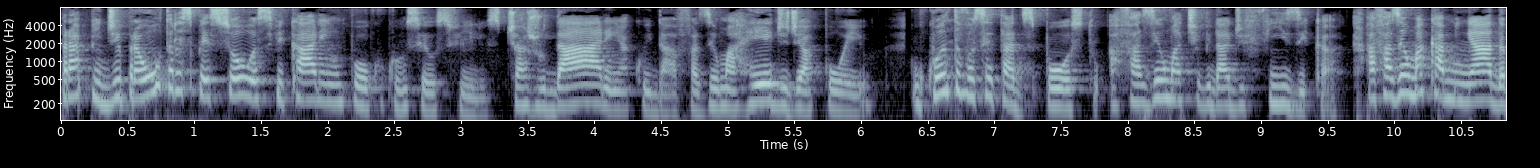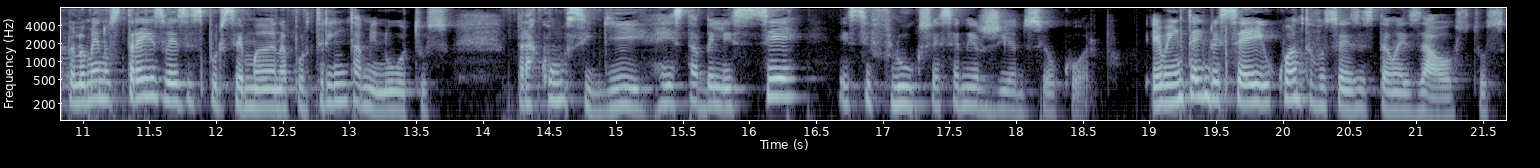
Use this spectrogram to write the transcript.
para pedir para outras pessoas ficarem um pouco com seus filhos, te ajudarem a cuidar, fazer uma rede de apoio. O quanto você está disposto a fazer uma atividade física, a fazer uma caminhada pelo menos três vezes por semana por 30 minutos, para conseguir restabelecer esse fluxo, essa energia do seu corpo. Eu entendo e sei o quanto vocês estão exaustos.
